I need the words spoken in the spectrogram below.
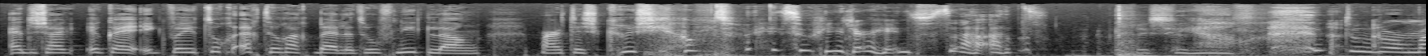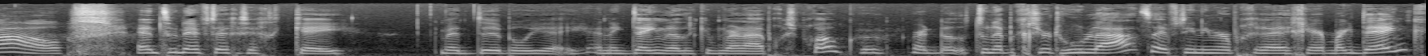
En toen zei ik, oké, ik wil je toch echt heel graag bellen. Het hoeft niet lang, maar het is cruciaal om te weten hoe je erin staat. Cruciaal. Doe normaal. En toen heeft hij gezegd, oké, met dubbel J. En ik denk dat ik hem daarna heb gesproken. Maar dat, toen heb ik gezegd, hoe laat? Heeft hij niet meer op gereageerd. Maar ik denk,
